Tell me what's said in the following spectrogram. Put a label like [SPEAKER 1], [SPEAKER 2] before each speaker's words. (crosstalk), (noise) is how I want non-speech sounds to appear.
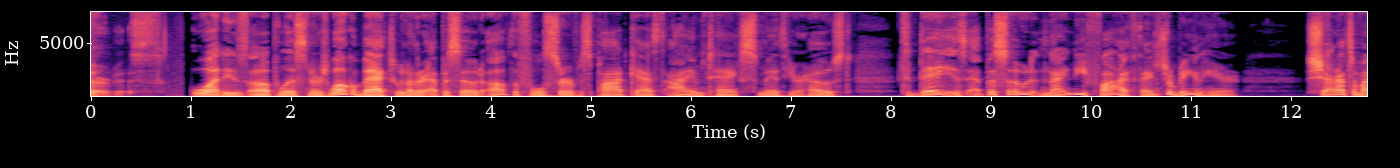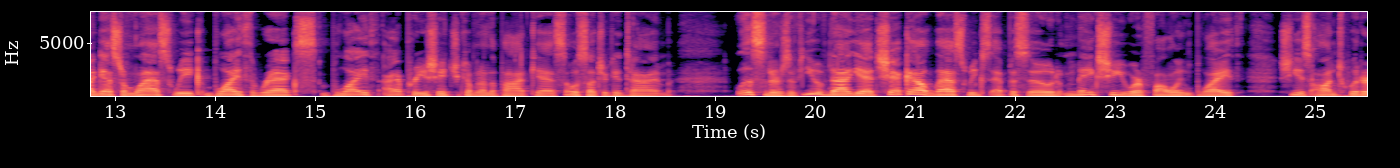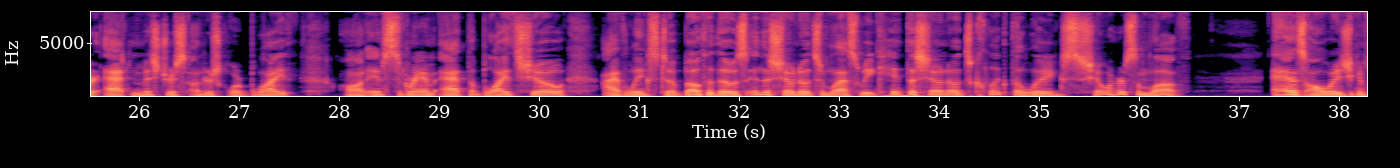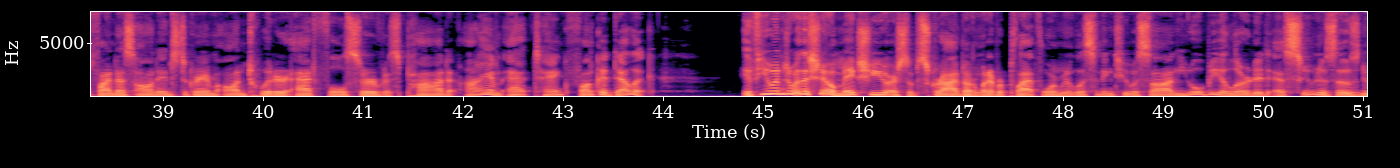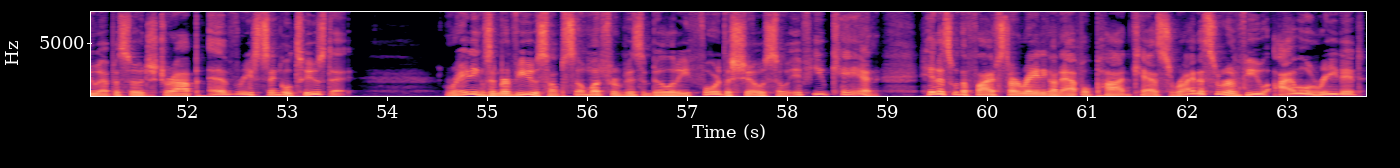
[SPEAKER 1] service. What is up, listeners? Welcome back to another episode of the Full Service Podcast. I am Tank Smith, your host. Today is episode 95. Thanks for being here. Shout out to my guest from last week, Blythe Rex. Blythe, I appreciate you coming on the podcast. It was such a good time. Listeners, if you have not yet, check out last week's episode. Make sure you are following Blythe. She is on Twitter at mistress underscore Blythe, on Instagram at The Blythe Show. I have links to both of those in the show notes from last week. Hit the show notes, click the links, show her some love. As always, you can find us on Instagram, on Twitter at Full Service Pod. I am at Tank Funkadelic. If you enjoy the show, make sure you are subscribed on whatever platform you're listening to us on. You will be alerted as soon as those new episodes drop every single Tuesday. Ratings and reviews help so much for visibility for the show, so if you can, hit us with a five star rating on Apple Podcasts, write us a review. I will read it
